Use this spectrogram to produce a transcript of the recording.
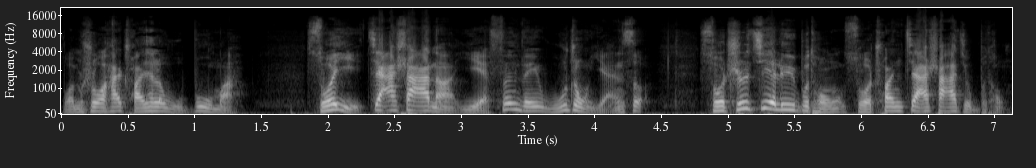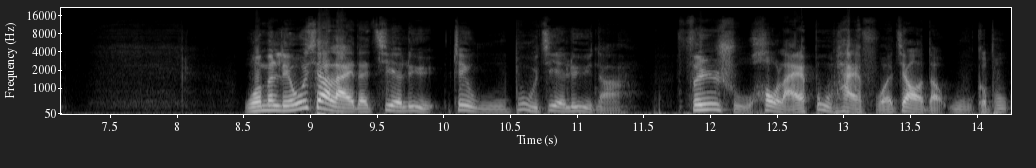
我们说还传下了五部嘛，所以袈裟呢也分为五种颜色，所持戒律不同，所穿袈裟就不同。我们留下来的戒律，这五部戒律呢，分属后来部派佛教的五个部。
